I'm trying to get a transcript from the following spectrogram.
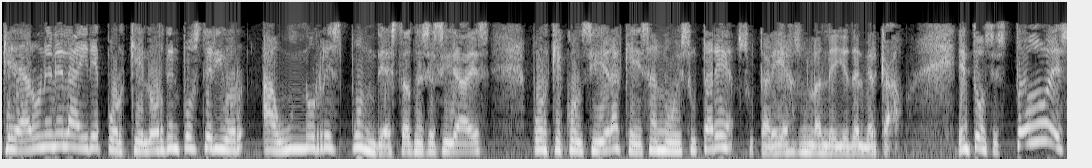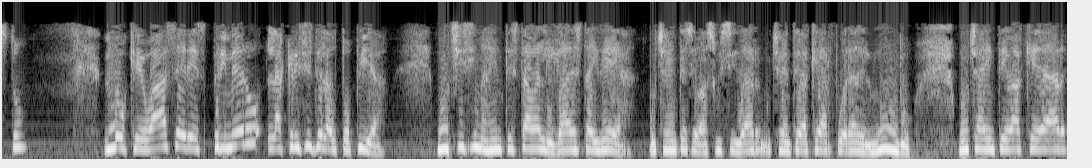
quedaron en el aire porque el orden posterior aún no responde a estas necesidades porque considera que esa no es su tarea. Su tarea son las leyes del mercado. Entonces, todo esto lo que va a hacer es, primero, la crisis de la utopía. Muchísima gente estaba ligada a esta idea. Mucha gente se va a suicidar, mucha gente va a quedar fuera del mundo, mucha gente va a quedar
